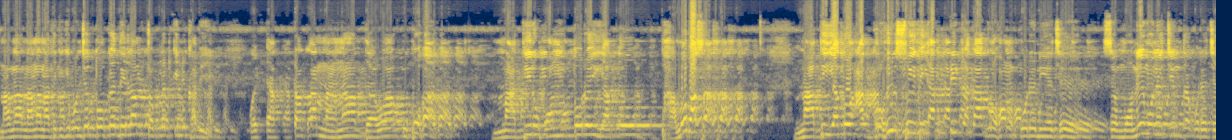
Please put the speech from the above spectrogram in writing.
নানা নানা নাতিকে কি বলছে? তোকে দিলাম, চকলেট কিনে খাবি। ওই এক টাকা নানা দেওয়া উপহার নাতির অন্তরে এত ভালোবাসা নাতি এত আগ্রহীর সহিত একটি টাকা গ্রহণ করে নিয়েছে, সে মনে মনে চিন্তা করেছে,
